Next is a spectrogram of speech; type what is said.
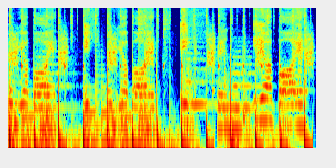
bin ihr Boy, ich bin ihr Boy, ich bin Boy.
